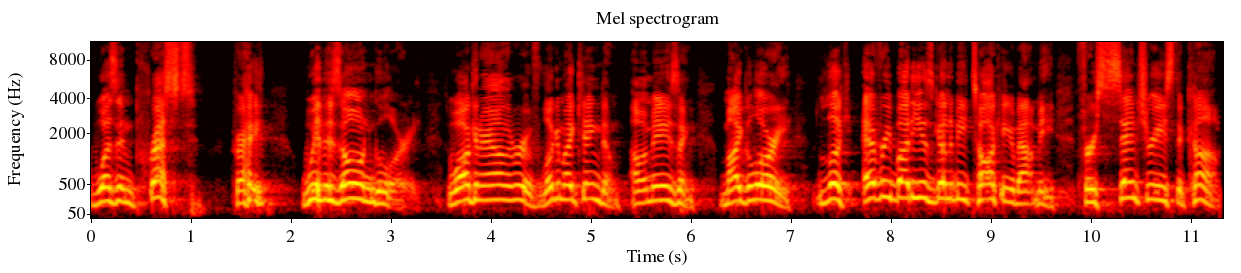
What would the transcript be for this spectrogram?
was impressed, right, with his own glory walking around the roof. Look at my kingdom. I'm amazing. My glory. Look, everybody is going to be talking about me for centuries to come.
